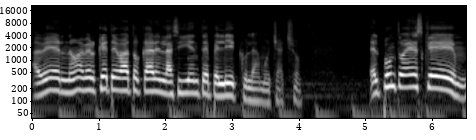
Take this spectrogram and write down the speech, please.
a ver, ¿no? A ver qué te va a tocar en la siguiente película, muchacho. El punto es que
